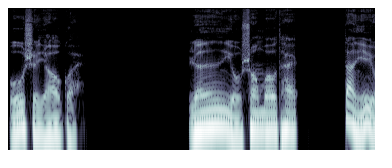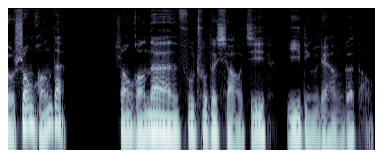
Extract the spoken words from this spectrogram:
不是妖怪。人有双胞胎，蛋也有双黄蛋，双黄蛋孵出的小鸡一定两个头，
